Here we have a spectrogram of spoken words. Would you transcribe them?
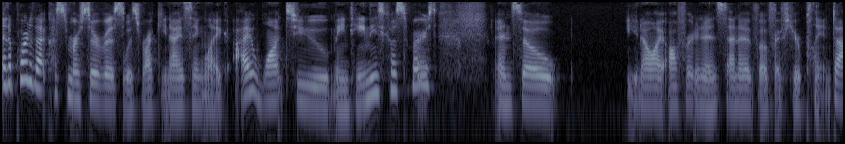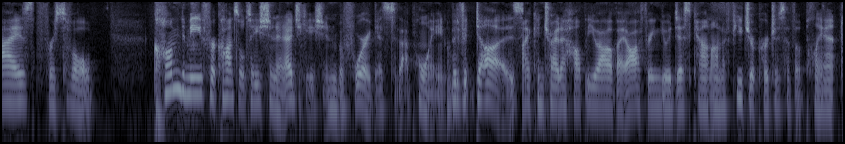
And a part of that customer service was recognizing, like, I want to maintain these customers. And so you know, I offered an incentive of if your plant dies, first of all, come to me for consultation and education before it gets to that point. But if it does, I can try to help you out by offering you a discount on a future purchase of a plant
